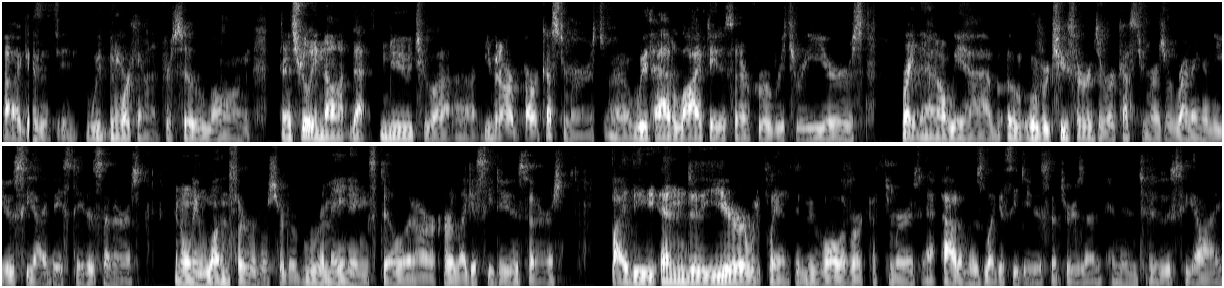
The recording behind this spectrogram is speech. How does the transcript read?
because uh, it, we've been working on it for so long, and it's really not that new to uh, uh, even our our customers. Uh, we've had a live data center for over three years. Right now, we have over two thirds of our customers are running in the OCI based data centers, and only one third are sort of remaining still in our, our legacy data centers. By the end of the year, we plan to move all of our customers out of those legacy data centers and, and into OCI.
